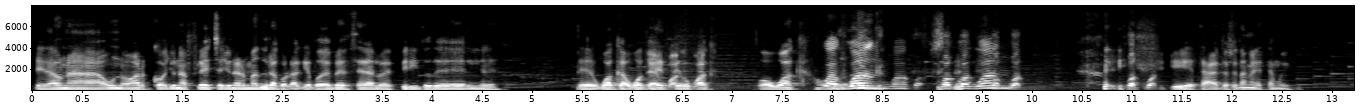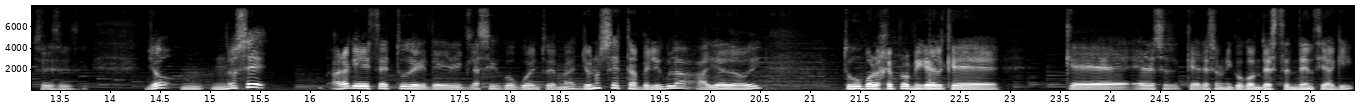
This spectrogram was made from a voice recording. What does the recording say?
le da una, unos arcos y una flecha y una armadura con la que puedes vencer a los espíritus del, del Waka Waka este, o Wak Wak, o Wak, o- Guac, guan, guac, Guac, guac, guac, guan. guac. Guac, guac. Y está, eso también está muy bien. Sí, sí, sí. Yo mm, no sé ahora que dices tú del de clásico cuento y demás, yo no sé esta película a día de hoy. Tú, por ejemplo, Miguel, que, que, eres, que eres el único con descendencia aquí.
